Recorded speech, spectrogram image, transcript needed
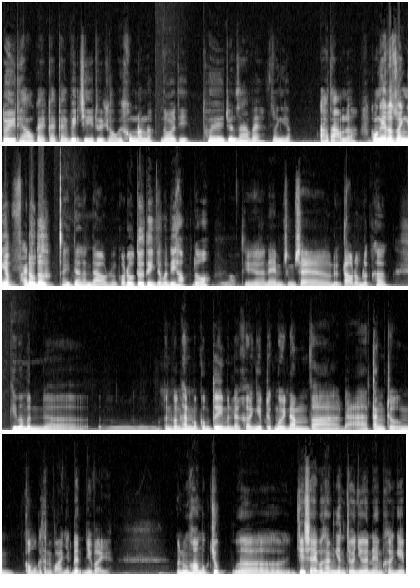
tùy theo cái cái cái vị trí tùy theo cái khung năng lực. Rồi thì thuê chuyên gia về doanh nghiệp đào tạo nữa. Có nghĩa là doanh nghiệp phải đầu tư. Thấy là lãnh đạo có đầu tư tiền cho mình đi học đúng không? Thì anh em cũng sẽ được tạo động lực hơn. Khi mà mình ờ, mình vận hành một công ty mình đã khởi nghiệp được 10 năm và đã tăng trưởng có một cái thành quả nhất định như vậy. Mình muốn hỏi một chút ờ, chia sẻ của thắng dành cho những anh em khởi nghiệp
